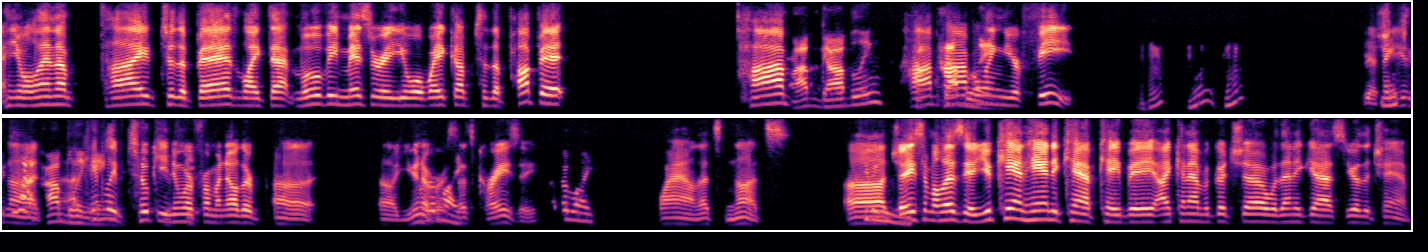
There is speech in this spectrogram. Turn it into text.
and you will end up tied to the bed like that movie Misery. You will wake up to the puppet hob Hobgobbling. hobgobbling your feet. Mm-hmm. Yeah, she's not. I can't believe Tookie knew her from another uh, uh, universe. That's crazy. Wow, that's nuts. Uh. Jason Melizia, you can't handicap KB. I can have a good show with any guest. You're the champ.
